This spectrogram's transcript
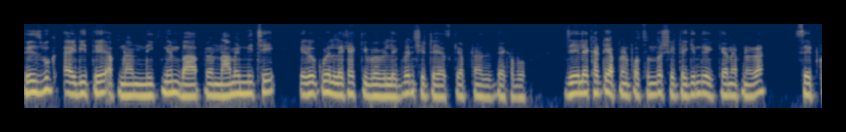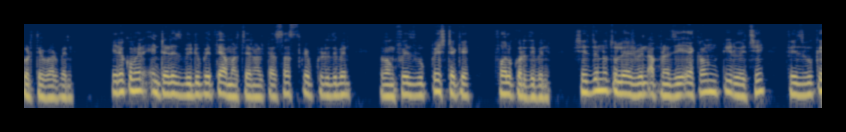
ফেসবুক আইডিতে আপনার নিকনেম বা আপনার নামের নিচে এরকমের লেখা কীভাবে লিখবেন সেটাই আজকে আপনাদের দেখাবো। যে লেখাটি আপনার পছন্দ সেটাই কিন্তু এখানে আপনারা সেট করতে পারবেন। এরকমের ইন্টারেস্ট ভিডিও পেতে আমার চ্যানেলটা সাবস্ক্রাইব করে দিবেন এবং ফেসবুক পেজটাকে ফলো করে দিবেন। সেই জন্য চলে আসবেন আপনার যে অ্যাকাউন্টটি রয়েছে ফেসবুকে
